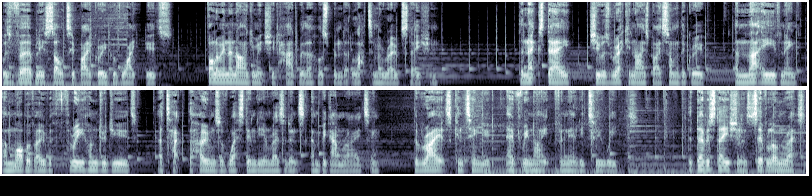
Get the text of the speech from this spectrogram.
was verbally assaulted by a group of white youths following an argument she'd had with her husband at Latimer Road Station. The next day, she was recognised by some of the group, and that evening, a mob of over 300 youths attacked the homes of West Indian residents and began rioting. The riots continued every night for nearly two weeks. The devastation and civil unrest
